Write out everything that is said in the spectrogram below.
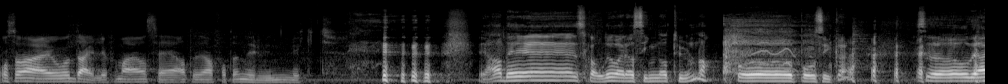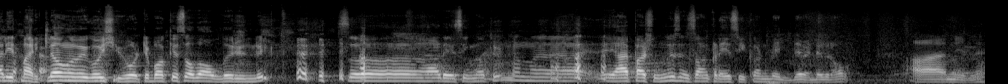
Og så er det jo deilig for meg å se at de har fått en rund lykt. Ja, det skal jo være signaturen da, på, på sykkelen. Så, og det er litt merkelig. da, Når vi går 20 år tilbake, så hadde alle rund lykt. Så er det signaturen. Men eh, jeg personlig syns han kler sykkelen veldig, veldig bra. da. Ja, det er nydelig.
